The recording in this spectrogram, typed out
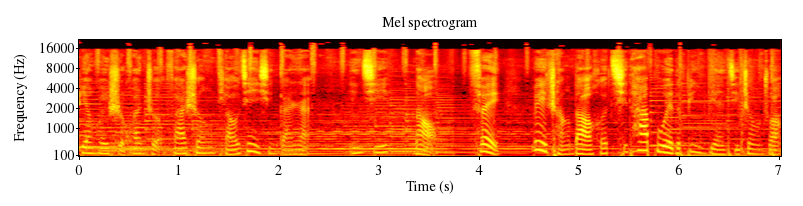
便会使患者发生条件性感染，引起脑、肺、胃肠道和其他部位的病变及症状。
